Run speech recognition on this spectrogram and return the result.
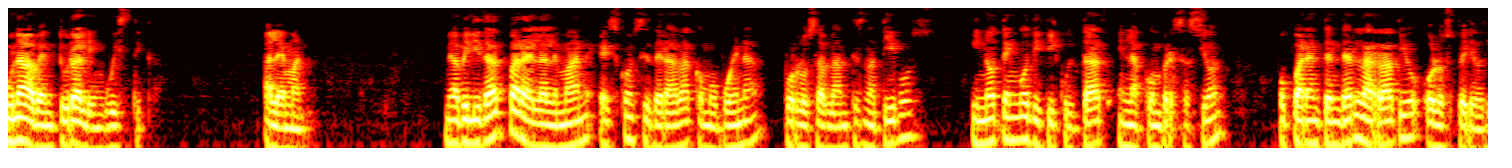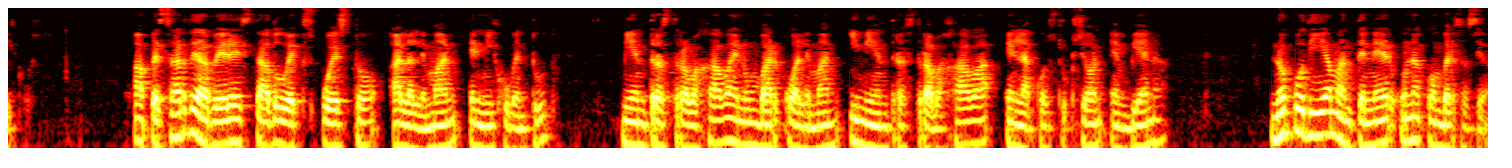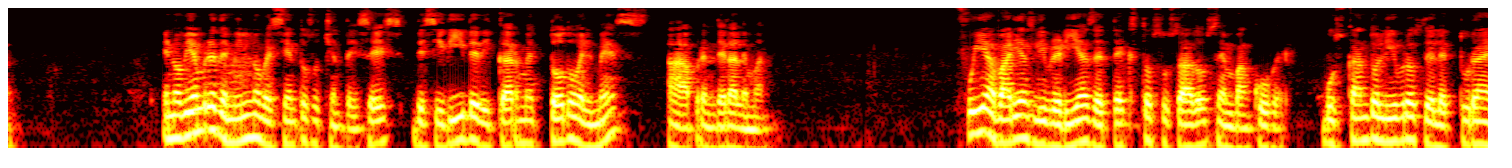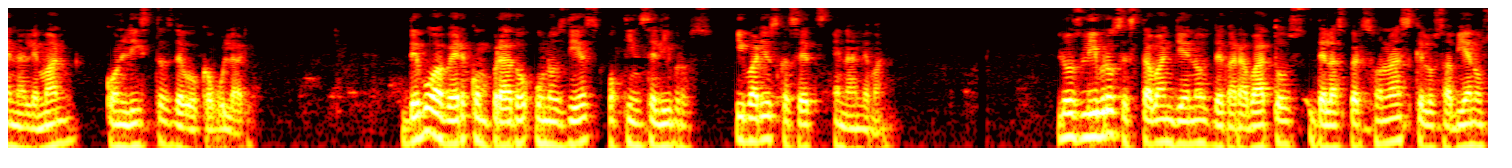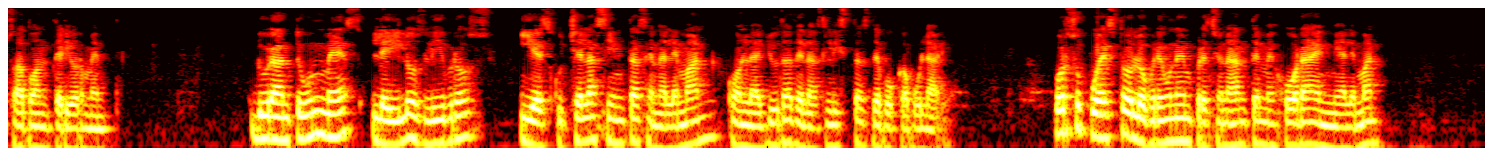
Una aventura lingüística. Alemán. Mi habilidad para el alemán es considerada como buena por los hablantes nativos y no tengo dificultad en la conversación o para entender la radio o los periódicos. A pesar de haber estado expuesto al alemán en mi juventud, mientras trabajaba en un barco alemán y mientras trabajaba en la construcción en Viena, no podía mantener una conversación. En noviembre de 1986 decidí dedicarme todo el mes a aprender alemán. Fui a varias librerías de textos usados en Vancouver, buscando libros de lectura en alemán con listas de vocabulario. Debo haber comprado unos diez o quince libros y varios cassettes en alemán. Los libros estaban llenos de garabatos de las personas que los habían usado anteriormente. Durante un mes leí los libros y escuché las cintas en alemán con la ayuda de las listas de vocabulario. Por supuesto, logré una impresionante mejora en mi alemán.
